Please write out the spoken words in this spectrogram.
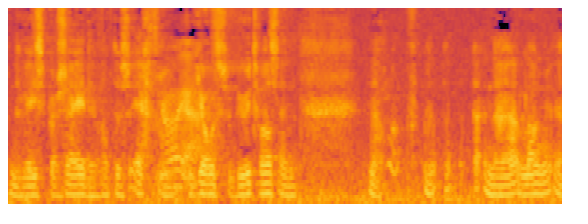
de Weesperzijde. Wat dus echt een oh, ja. Joodse buurt was. En nou, na lang uh,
